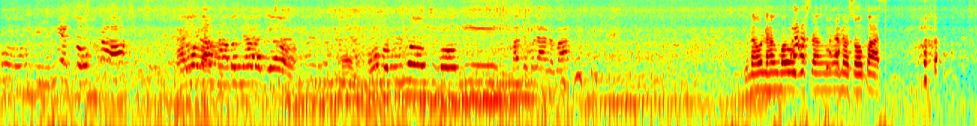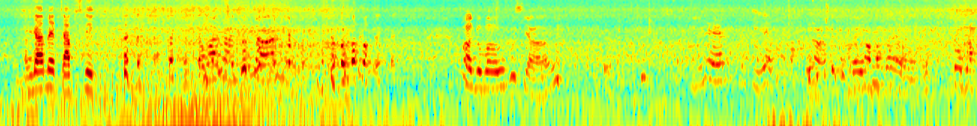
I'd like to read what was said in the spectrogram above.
Oo, init, sobra. Kaya habang na bagyo. Oh, marunong si Mogi. Wala na ba? Una-unahang maubos ng ano, sopas. Ang gamit, chopstick. Ko yan. Bago maubos yan. Init. Init. Sobrang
